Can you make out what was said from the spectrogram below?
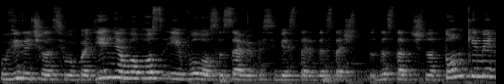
увеличилось выпадение волос, и волосы сами по себе стали достаточно, достаточно тонкими,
